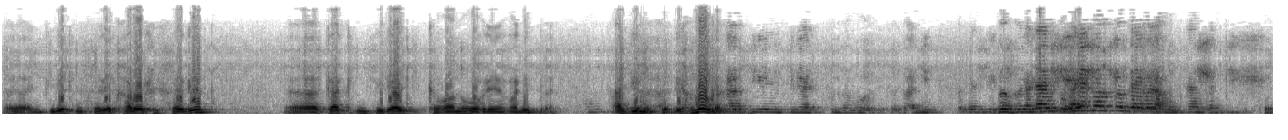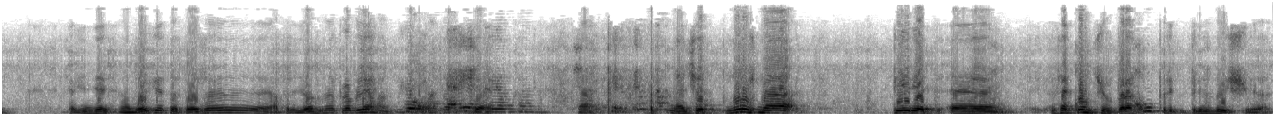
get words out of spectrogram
э, интересный совет, хороший совет, э, как не терять кавану во время молитвы. Один из этих. Их много. Терять в синагоге, это тоже определенная проблема. Да. твоем А. Значит, нужно перед, э, закончив браху пред- предыдущую,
